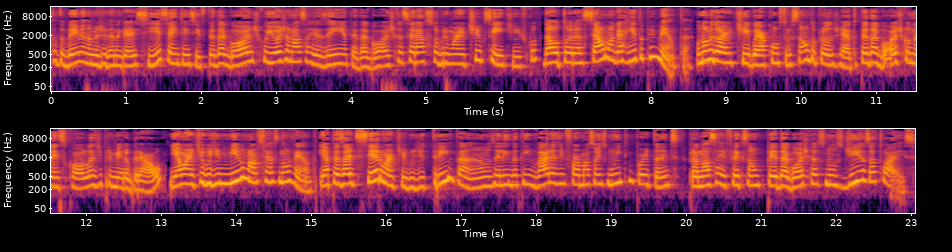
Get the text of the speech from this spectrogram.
tudo bem? Meu nome é Juliana Garcia, esse é o Intensivo Pedagógico e hoje a nossa resenha pedagógica será sobre um artigo científico da autora Selma Garrido Pimenta. O nome do artigo é A Construção do Projeto Pedagógico na Escola de Primeiro Grau e é um artigo de 1990. E apesar de ser um artigo de 30 anos, ele ainda tem várias informações muito importantes para nossa reflexão pedagógica nos dias atuais.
